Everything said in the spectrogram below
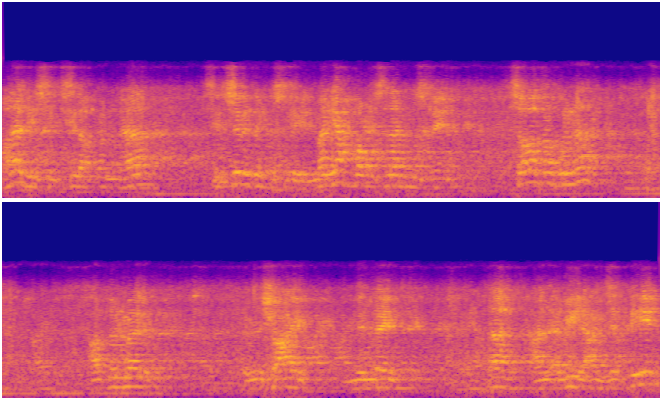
وهذه سلسلة قلنا سلسلة المسلمين. من يحضر إسلام المسلمين؟ سبق قلنا؟ عبد الملك ابن شعيب ابن الليل نعم. عن أبيل عن زكين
